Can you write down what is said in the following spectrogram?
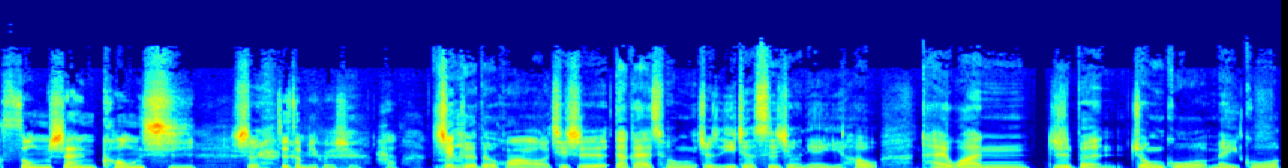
松山空袭。是，这怎么一回事？好，这个的话哦，其实大概从就是一九四九年以后，台湾、日本、中国、美国，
